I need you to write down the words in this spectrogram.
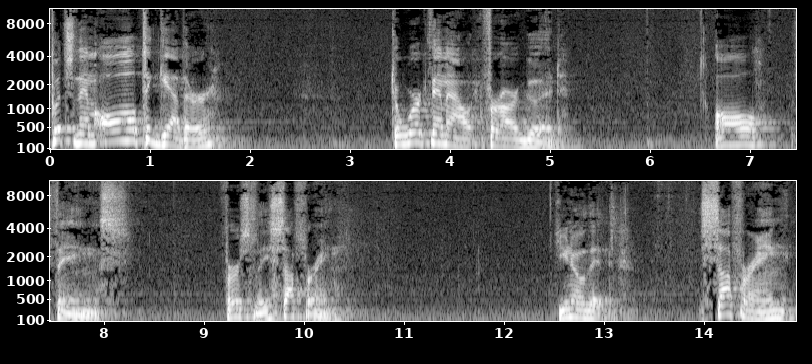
puts them all together to work them out for our good all things. Firstly, suffering. Do you know that suffering,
